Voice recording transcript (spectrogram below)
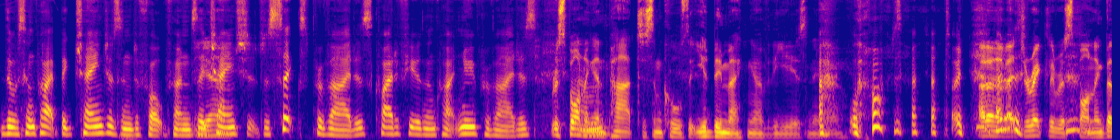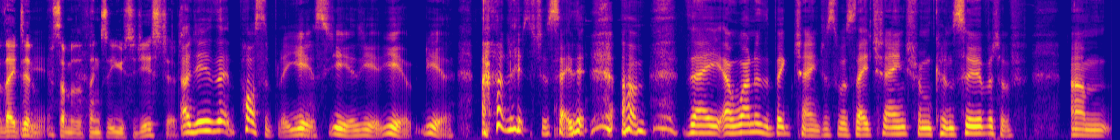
there were some quite big changes in default funds. They Yeah. changed it to six providers, quite a few of them quite new providers. Responding Um, in part to some calls that you'd been making over the years, Mary. Well, I don't, I don't know about directly responding, but they did some of the things that you suggested. I do that possibly, yes, yeah, yeah, yeah, yeah. Let's just say that um, they uh, one of the big changes was they changed from conservative um,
